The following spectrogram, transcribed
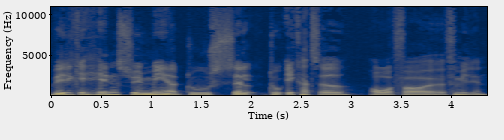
hvilke hensyn mener du selv, du ikke har taget over for øh, familien?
